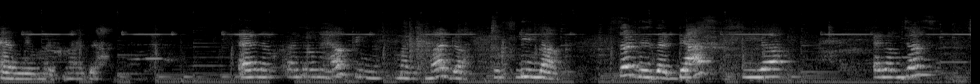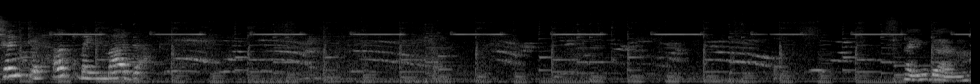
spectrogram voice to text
And with my mother. And, and I'm helping my mother to clean up. So there's a desk here, and I'm just trying to help my mother. Are you done?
